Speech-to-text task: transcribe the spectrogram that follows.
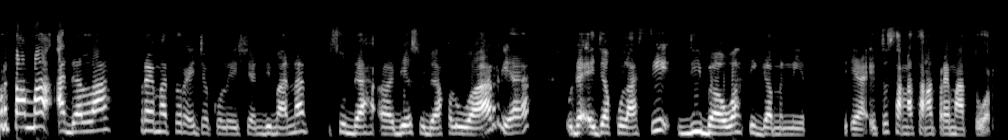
Pertama adalah premature ejaculation di mana sudah uh, dia sudah keluar ya, udah ejakulasi di bawah tiga menit. Ya, itu sangat-sangat prematur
